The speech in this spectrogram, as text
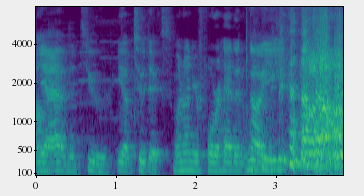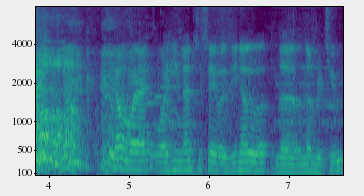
Oh. Yeah, I have the two. You have two dicks, one on your forehead and No, one- you, no, no. What I, what he meant to say was, you know, the, the number two.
